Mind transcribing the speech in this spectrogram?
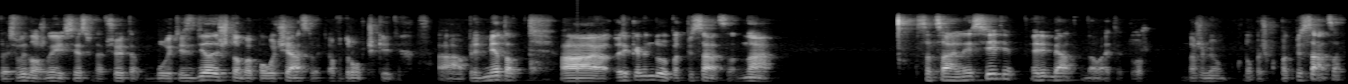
То есть вы должны, естественно, все это будете сделать, чтобы поучаствовать в дропчике этих предметов. Рекомендую подписаться на социальные сети, ребят. Давайте тоже нажмем кнопочку подписаться,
